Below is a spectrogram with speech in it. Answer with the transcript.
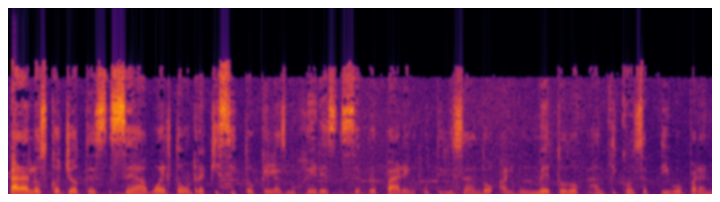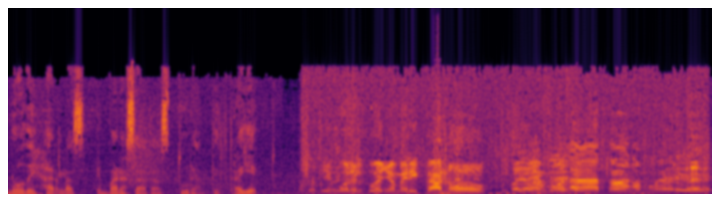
Para los coyotes se ha vuelto un requisito que las mujeres se preparen utilizando algún método anticonceptivo para no dejarlas embarazadas durante el trayecto. Y por el sueño americano, a todas las mujeres.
